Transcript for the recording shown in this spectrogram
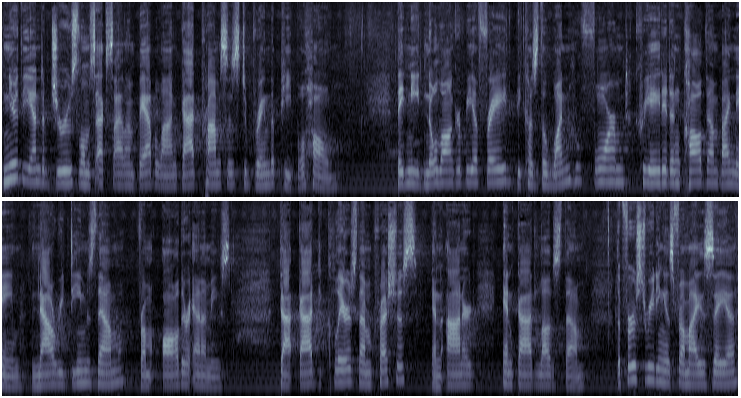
Near the end of Jerusalem's exile in Babylon, God promises to bring the people home. They need no longer be afraid because the one who formed, created, and called them by name now redeems them from all their enemies. God declares them precious and honored, and God loves them. The first reading is from Isaiah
